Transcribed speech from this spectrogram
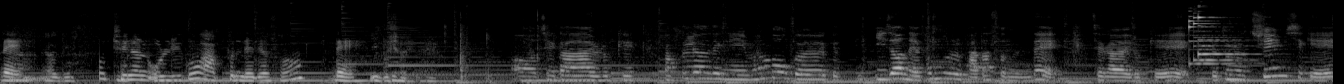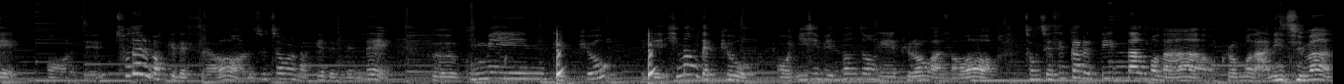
네. 응, 여기 뒤는 올리고 앞은 내려서 네. 입으셔야 돼요 어, 제가 이렇게 박술리 선생님 한복을 이렇게 이전에 선물을 받았었는데 제가 이렇게 대통령 취임식에 어, 이제 초대를 받게 됐어요. 초청을 받게 됐는데 그 국민 대표, 희망 대표 어, 20인 선정에 들어가서 정치의 색깔을 띈다거나 어, 그런 건 아니지만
